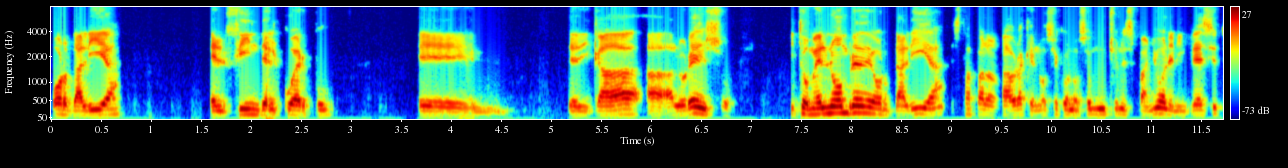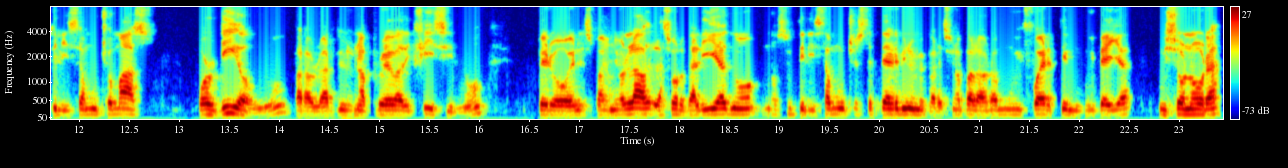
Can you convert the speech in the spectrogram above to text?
Ordalía, el fin del cuerpo, eh, dedicada a, Lorenzo. Y tomé el nombre de Ordalía, esta palabra que no se conoce mucho en español, en inglés se utiliza mucho más ordeal, ¿no? Para hablar de una prueba difícil, ¿no? Pero en español las ordalías no, no se utiliza mucho este término, me parece una palabra muy fuerte, muy bella, muy sonora,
